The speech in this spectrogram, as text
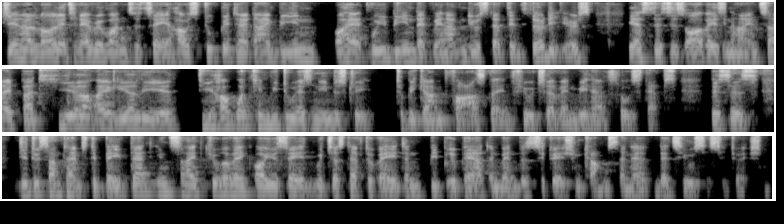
general knowledge and everyone would say, how stupid had I been or had we been that we haven't used that in 30 years? Yes, this is always in hindsight, but here I really uh, see how, what can we do as an industry? To become faster in future when we have those steps. This is, did you sometimes debate that inside CureVac or you say we just have to wait and be prepared and when the situation comes, then let's use the situation?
